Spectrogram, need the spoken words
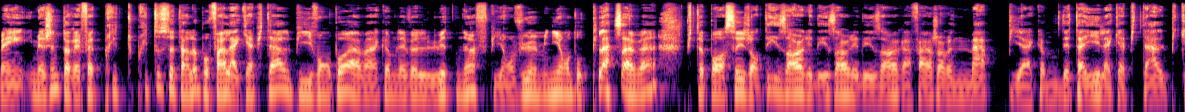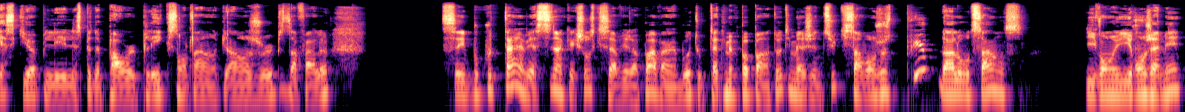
ben, imagine, t'aurais fait pris, pris tout ce temps-là pour faire la capitale, puis ils vont pas avant comme level 8-9, puis ils ont vu un million d'autres places avant, puis t'as passé genre des heures et des heures et des heures à faire genre une map, puis à comme détailler la capitale, puis qu'est-ce qu'il y a, puis l'espèce de power play qui sont en, jeu, puis ces affaires-là. C'est beaucoup de temps investi dans quelque chose qui servira pas avant un bout, ou peut-être même pas pantoute, imagines-tu, qui s'en vont juste plus dans l'autre sens. Ils vont, ils iront jamais.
